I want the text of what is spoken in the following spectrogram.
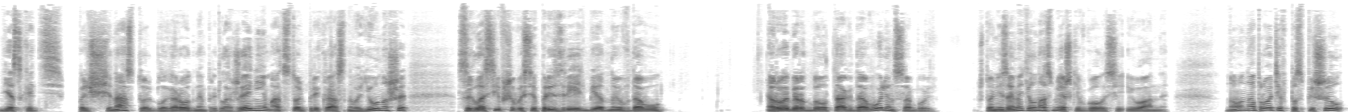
Дескать, польщена столь благородным предложением от столь прекрасного юноши, согласившегося презреть бедную вдову. Роберт был так доволен собой, что не заметил насмешки в голосе Иоанны, но, напротив, поспешил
